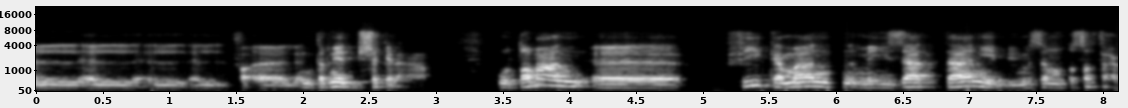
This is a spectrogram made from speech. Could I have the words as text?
ال ال ال ال الإنترنت بشكل عام. وطبعا آه، في كمان ميزات ثانية مثل متصفح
